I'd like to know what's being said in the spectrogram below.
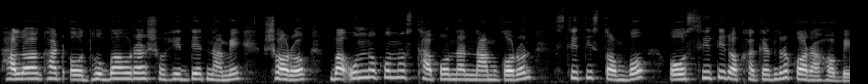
হালুয়াঘাট ও ধোবাউড়ার শহীদদের নামে সড়ক বা অন্য কোনো স্থাপনার নামকরণ, স্মৃতিস্তম্ভ ও স্মৃতি রক্ষা কেন্দ্র করা হবে।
